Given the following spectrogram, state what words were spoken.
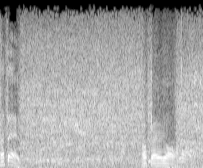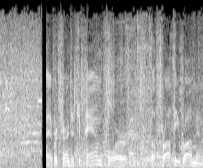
Not bad. Not bad at all. I have returned to Japan for the frothy ramen,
